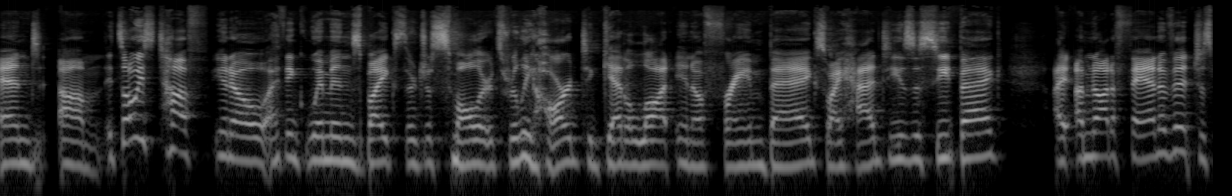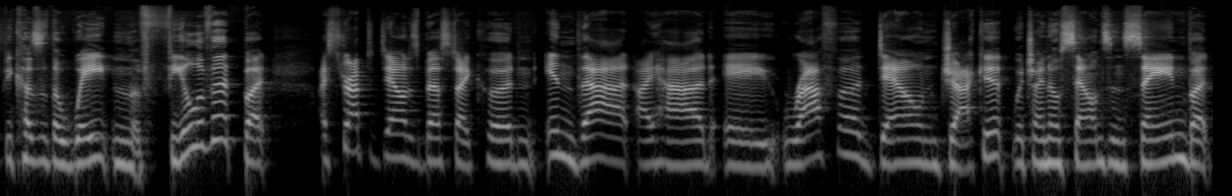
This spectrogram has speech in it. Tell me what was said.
And um, it's always tough, you know. I think women's bikes, they're just smaller. It's really hard to get a lot in a frame bag. So I had to use a seat bag. I, I'm not a fan of it just because of the weight and the feel of it, but I strapped it down as best I could. And in that, I had a Rapha down jacket, which I know sounds insane, but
